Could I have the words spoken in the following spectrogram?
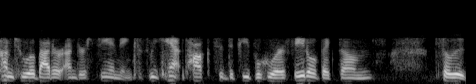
come to a better understanding because we can't talk to the people who are fatal victims. So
